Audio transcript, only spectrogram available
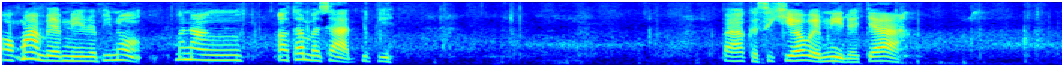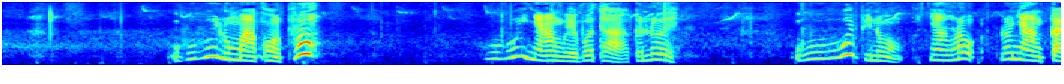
ออกมาแบบนี้เลยพี่น้องมานั่ง เอาธรรมชาติอยู่พี่ปลากระสีเขียวแบบนี้เลยจ้าโอ้ยลงมาขอดพุโอ้ยยางแบบบ่ถากันเลยโอ้ยพี่น้องยางเราเรายางไก่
